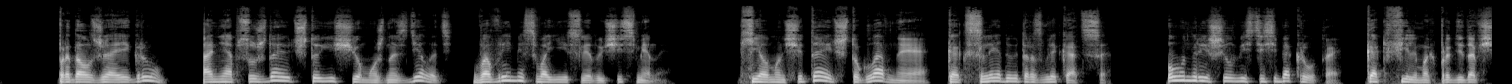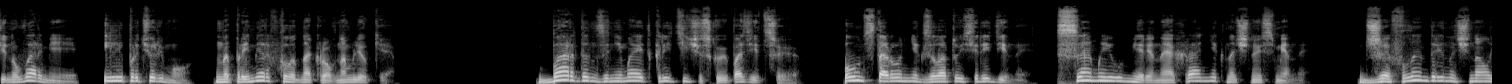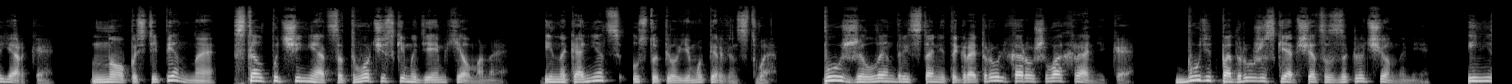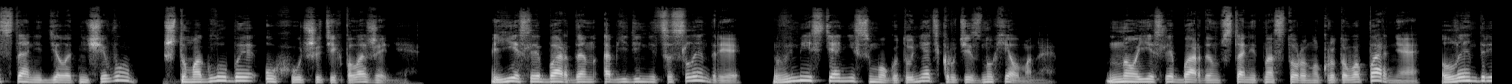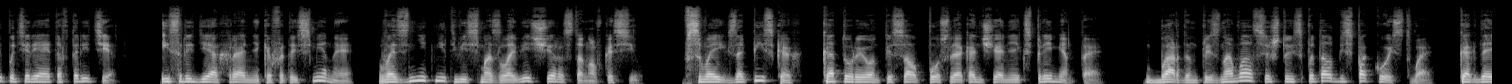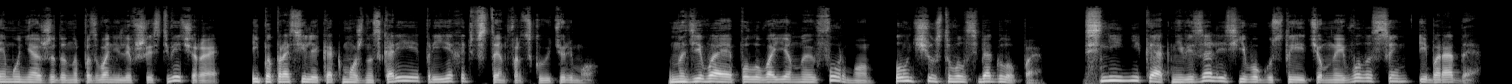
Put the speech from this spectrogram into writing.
Продолжая игру, они обсуждают, что еще можно сделать во время своей следующей смены. Хелман считает, что главное как следует развлекаться. Он решил вести себя круто, как в фильмах про дедовщину в армии или про тюрьму, например, в хладнокровном люке. Барден занимает критическую позицию. Он сторонник золотой середины, самый умеренный охранник ночной смены. Джефф Лендри начинал ярко, но постепенно стал подчиняться творческим идеям Хелмана и наконец уступил ему первенство. Позже Лендри станет играть роль хорошего охранника, будет подружески общаться с заключенными и не станет делать ничего, что могло бы ухудшить их положение. Если Барден объединится с Лендри, вместе они смогут унять крутизну Хелмана. Но если Барден встанет на сторону крутого парня, Лендри потеряет авторитет, и среди охранников этой смены возникнет весьма зловещая расстановка сил. В своих записках, которые он писал после окончания эксперимента, Барден признавался, что испытал беспокойство, когда ему неожиданно позвонили в шесть вечера и попросили как можно скорее приехать в Стэнфордскую тюрьму. Надевая полувоенную форму, он чувствовал себя глупо. С ней никак не вязались его густые темные волосы и борода.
